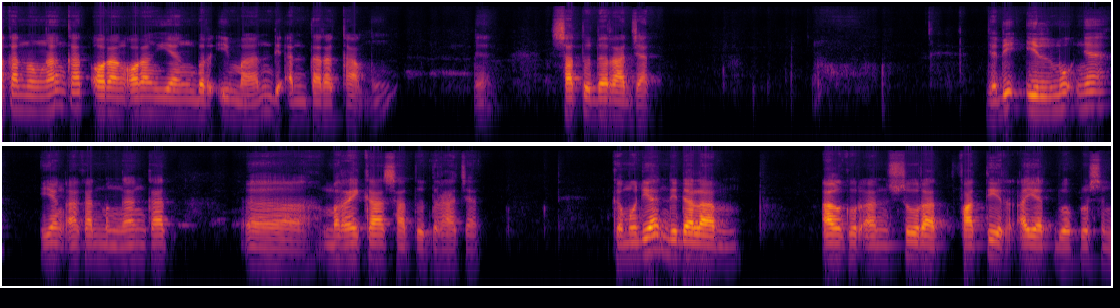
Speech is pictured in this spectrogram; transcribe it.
akan mengangkat orang-orang yang beriman di antara kamu ya, satu derajat Jadi ilmunya yang akan mengangkat uh, mereka satu derajat. Kemudian di dalam Al-Quran surat Fatir ayat 29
